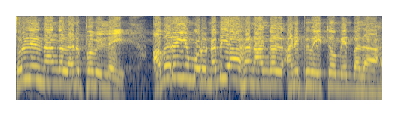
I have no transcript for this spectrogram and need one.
சொல்லில் நாங்கள் அனுப்பவில்லை. அவரையும் ஒரு நபியாக நாங்கள் அனுப்பி வைத்தோம் என்பதாக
